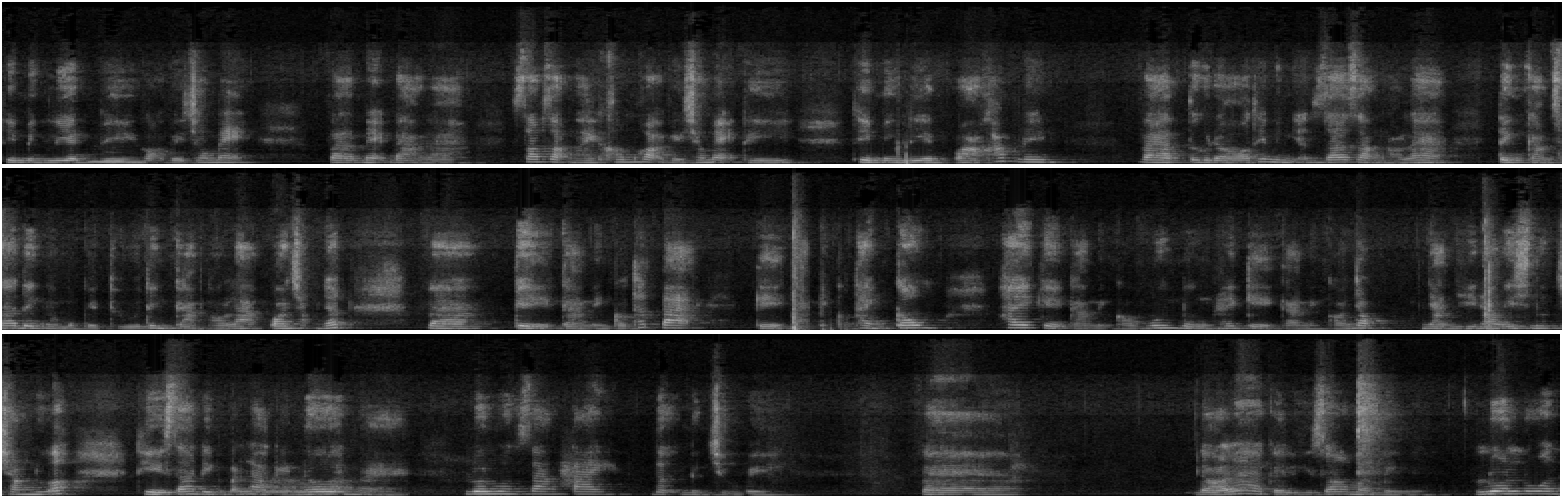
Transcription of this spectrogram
thì mình liền về ừ. gọi về cho mẹ. Và mẹ bảo là sao dạo này không gọi về cho mẹ thế? Thì mình liền òa khóc lên. Và từ đó thì mình nhận ra rằng nó là tình cảm gia đình là một cái thứ tình cảm nó là quan trọng nhất. Và kể cả mình có thất bại, kể cả mình có thành công, hay kể cả mình có vui mừng, hay kể cả mình có nhọc nhằn như thế nào đi chăng nữa, thì gia đình vẫn là cái nơi mà luôn luôn giang tay, đợi mình trở về. Và đó là cái lý do mà mình luôn luôn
